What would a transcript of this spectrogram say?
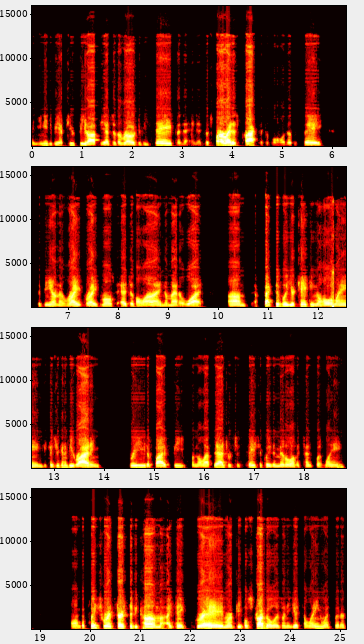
and you need to be a few feet off the edge of the road to be safe, and, and it's as far right as practicable. It doesn't say to be on the right, rightmost edge of the line no matter what. Um, effectively, you're taking the whole lane because you're going to be riding three to five feet from the left edge, which is basically the middle of a 10-foot lane. Um, the place where it starts to become, I think, gray and where people struggle is when you get to lane widths that are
